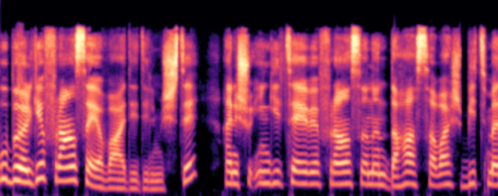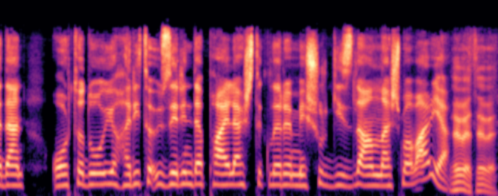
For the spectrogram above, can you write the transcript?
bu bölge Fransa'ya vaat edilmişti. Hani şu İngiltere ve Fransa'nın daha savaş bitmeden Orta Doğu'yu harita üzerinde paylaştıkları meşhur gizli anlaşma var ya. Evet, evet.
